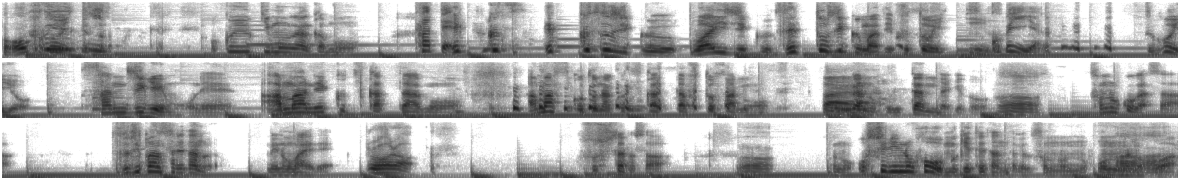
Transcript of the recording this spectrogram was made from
奥行き奥行きもなんかもう、縦。X, X 軸、Y 軸、Z 軸まで太いっていうす、ごいやん。すごいよ。3次元をね、あまねく使った、もう、余すことなく使った太さの 女の子いたんだけど、うん。その子がさ、ズリパンされたのよ、目の前で。あら。そしたらさ、うん。そのお尻の方を向けてたんだけど、その女の子は。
